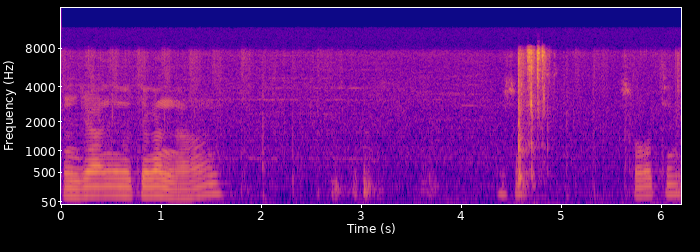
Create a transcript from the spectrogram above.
Enggak ini dengan naon. Bisa. Sorting.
